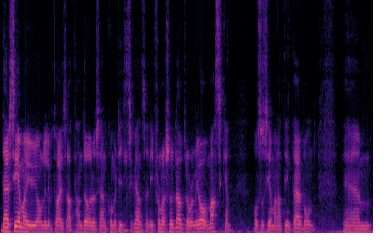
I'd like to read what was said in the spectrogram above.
där ser man ju John Only Live Twice att han dör och sen kommer titelsekvensen. I From Russia With Love drar de ju av masken. Och så ser man att det inte är Bond. Ehm,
